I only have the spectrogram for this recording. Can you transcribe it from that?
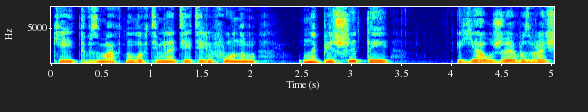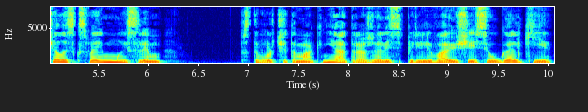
Кейт взмахнула в темноте телефоном. «Напиши ты». Я уже возвращалась к своим мыслям. В створчатом окне отражались переливающиеся угольки.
